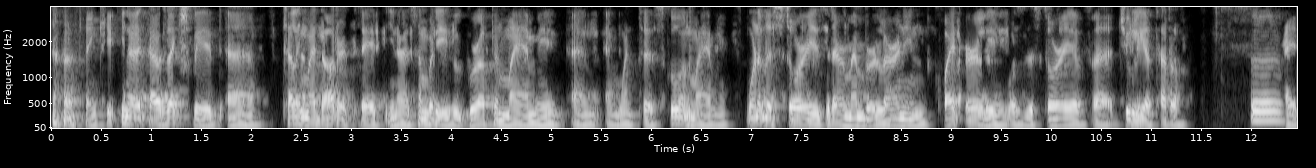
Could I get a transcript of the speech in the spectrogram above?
Thank you. You know, I was actually uh, telling my daughter today, you know, as somebody who grew up in Miami and, and went to school in Miami, one of the stories that I remember learning quite early was the story of uh, Julia Tuttle, mm. right,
